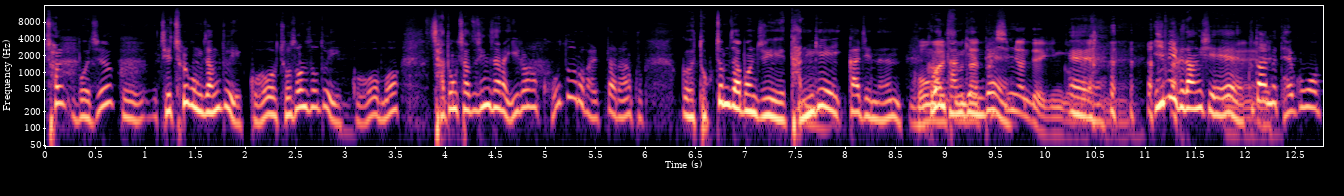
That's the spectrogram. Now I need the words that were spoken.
철 뭐죠? 그 제철 공장도 있고 조선소도 있고 뭐 자동차도 생산하고 이런 고도로 발달한 구- 그 독점 자본주의 단계까지는 그 그런 단계인데 80년대 얘기인 예. 겁니다. 이미 그 당시에 네. 그다음에 대공업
